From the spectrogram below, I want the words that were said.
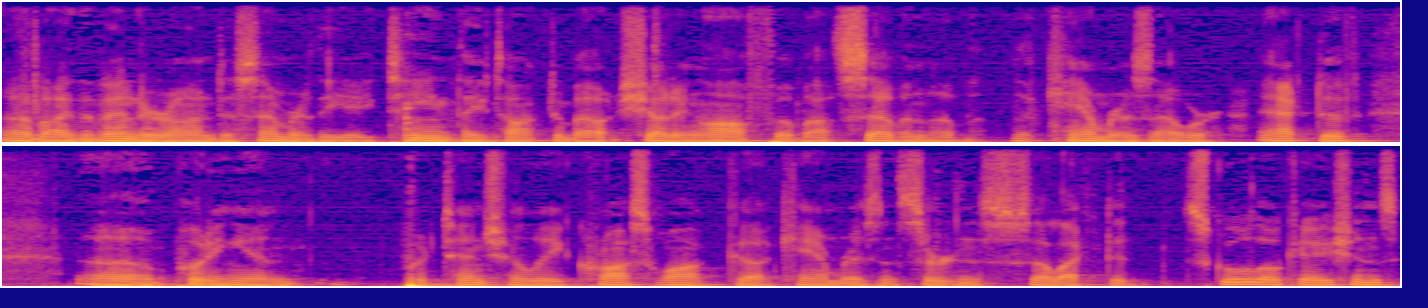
uh, by the vendor on December the 18th, they talked about shutting off about seven of the cameras that were active, putting in potentially crosswalk uh, cameras in certain selected school locations,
